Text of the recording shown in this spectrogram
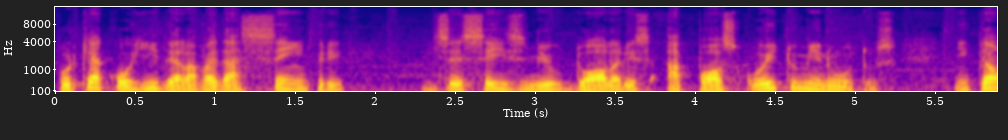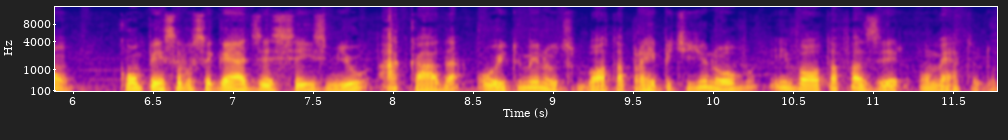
Porque a corrida ela vai dar sempre 16 mil dólares após 8 minutos. Então, compensa você ganhar 16 mil a cada 8 minutos. Bota para repetir de novo e volta a fazer o método.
